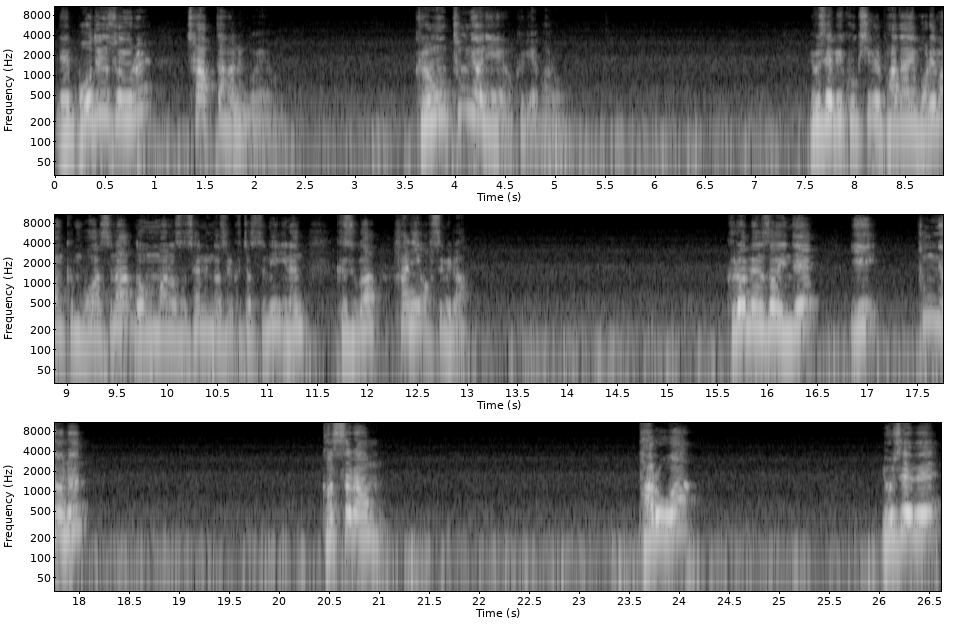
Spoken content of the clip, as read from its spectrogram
내 모든 소유를 차압당하는 거예요. 그러면 풍년이에요. 그게 바로. 요셉이 곡식을 바다의 모래만큼 모았으나 너무 많아서 세는 것을 그쳤으니 이는 그 수가 한이 없음이라. 그러면서 이제 이 풍년은 겉사람 바로와 요셉의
